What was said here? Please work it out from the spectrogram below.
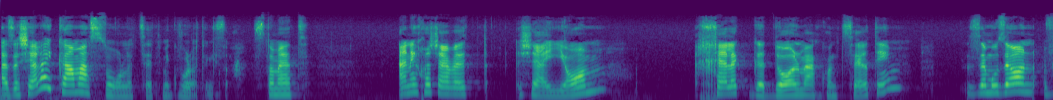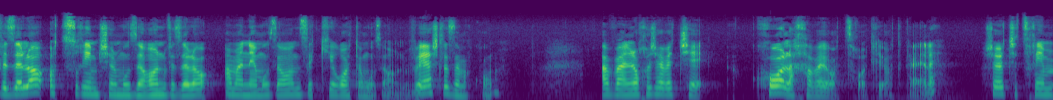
אז השאלה היא כמה אסור לצאת מגבולות הגזרה. זאת אומרת, אני חושבת שהיום חלק גדול מהקונצרטים זה מוזיאון, וזה לא עוצרים של מוזיאון, וזה לא אמני מוזיאון, זה קירות המוזיאון, ויש לזה מקום. אבל אני לא חושבת שכל החוויות צריכות להיות כאלה. אני חושבת שצריכים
